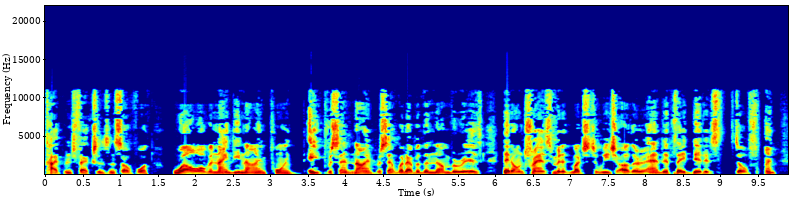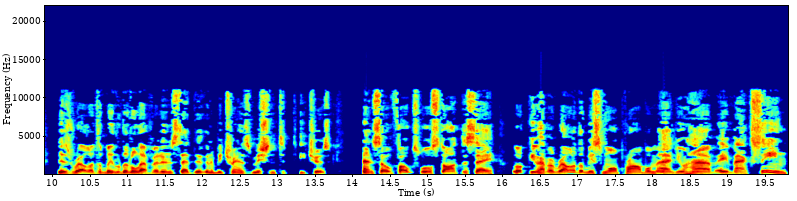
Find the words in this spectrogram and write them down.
type infections and so forth well over 99.8%, 9%, whatever the number is. They don't transmit it much to each other. And if they did, it's still fine. There's relatively little evidence that there's going to be transmission to teachers. And so folks will start to say, look, you have a relatively small problem and you have a vaccine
